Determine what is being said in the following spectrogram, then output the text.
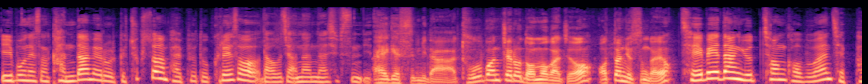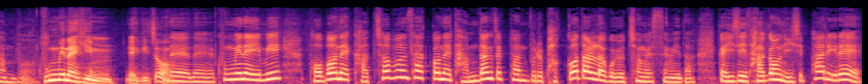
일본에선 간담회로 이렇게 축소한 발표도 그래서 나오지 않았나 싶습니다. 알겠습니다. 두 번째로 넘어가죠. 어떤 뉴스인가요? 재배당 요청 거부한 재판부. 국민의힘 얘기죠. 네네. 국민의힘이 법원의 가처분 사건의 담당 재판부를 바꿔달라고 요청했습니다. 그러니까 이제 다가온 28일에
